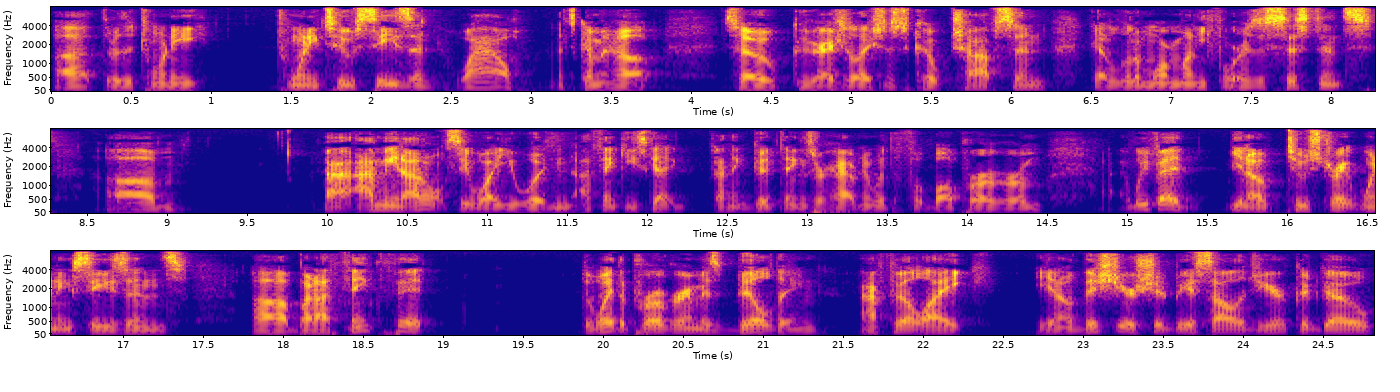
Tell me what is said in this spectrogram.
uh, through the 2022 season. Wow, that's coming up. So congratulations to Coach Hopson. Got a little more money for his assistants. Um, I, I mean, I don't see why you wouldn't. I think he's got. I think good things are happening with the football program. We've had you know two straight winning seasons, uh, but I think that the way the program is building, I feel like you know this year should be a solid year. Could go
